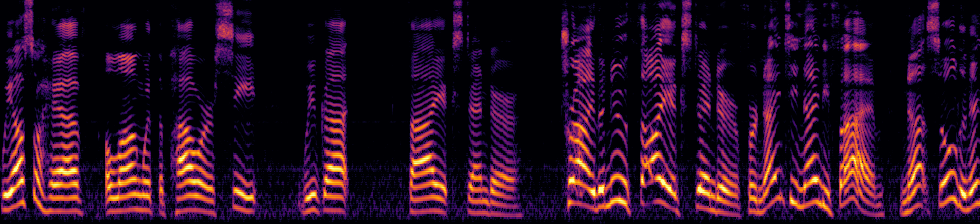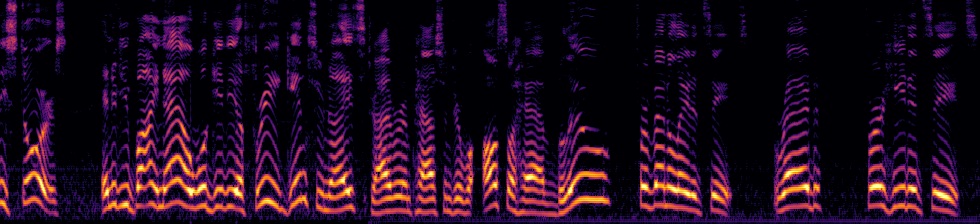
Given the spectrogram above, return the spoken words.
We also have, along with the power seat, we've got thigh extender. Try the new thigh extender for $19.95, not sold in any stores. And if you buy now, we'll give you a free Ginsu Nice. Driver and passenger will also have blue for ventilated seats, red for heated seats.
